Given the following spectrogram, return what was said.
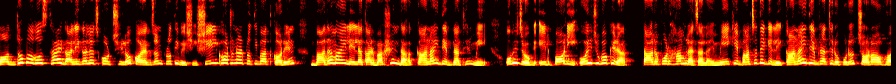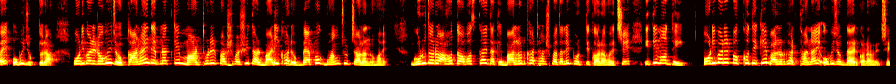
মদ্যপ অবস্থায় গালিগালাজ করছিল কয়েকজন প্রতিবেশী। সেই ঘটনার প্রতিবাদ করেন বাদামাইল এলাকার বাসিন্দা কানাই দেবনাথের মেয়ে। অভিযোগ, এরপরই ওই যুবকেরা তার উপর হামলা চালায়। মেয়েকে বাঁচাতে গেলে কানাই দেবনাথের ওপরেও চড়াও হয় অভিযুক্তরা। পরিবারের অভিযোগ, কানাই দেবনাথকে মারধরের পাশাপাশি তার বাড়িঘরেও ব্যাপক ভাঙচুর চালানো হয়। গুরুতর আহত অবস্থায় তাকে বালুরঘাট হাসপাতালে ভর্তি করা হয়েছে। ইতিমধ্যেই পরিবারের পক্ষ থেকে বালুরঘাট থানায় অভিযোগ দায়ের করা হয়েছে।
